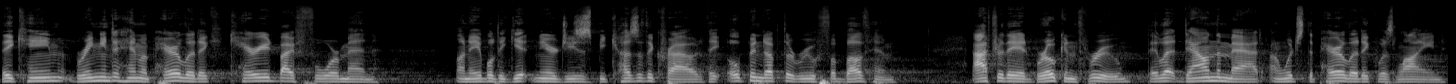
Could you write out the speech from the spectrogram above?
They came, bringing to him a paralytic carried by four men. Unable to get near Jesus because of the crowd, they opened up the roof above him. After they had broken through, they let down the mat on which the paralytic was lying.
